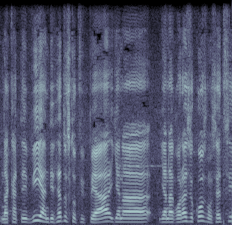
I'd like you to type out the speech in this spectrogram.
να κατεβεί αντιθέτως το ΦΠΑ για να, για να αγοράζει ο κόσμος. Έτσι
